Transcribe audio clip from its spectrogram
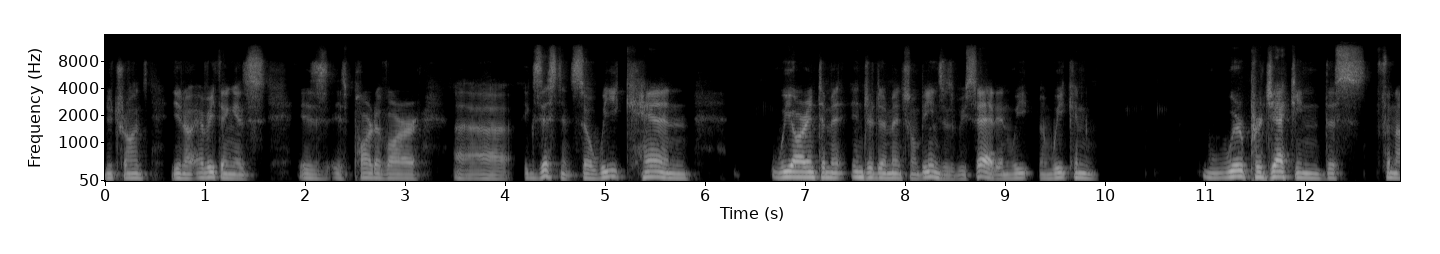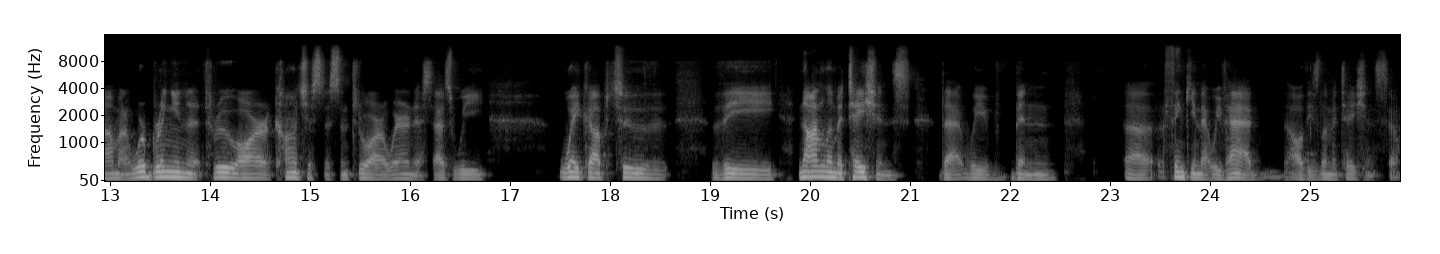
neutrons. You know, everything is is is part of our uh, existence. So we can we are intimate interdimensional beings, as we said, and we and we can we're projecting this phenomenon we're bringing it through our consciousness and through our awareness as we wake up to the non-limitations that we've been uh, thinking that we've had all these limitations so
